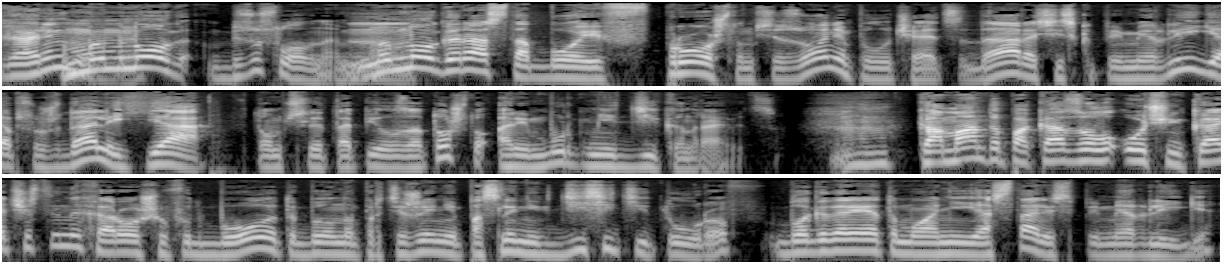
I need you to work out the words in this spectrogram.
Для Оренбурга. Мы много, безусловно, Ну. мы много раз с тобой в прошлом сезоне, получается, да, российской премьер-лиги обсуждали, я в том числе топил за то, что Оренбург мне дико нравится. Мгм. Команда показывала очень качественный, хороший футбол. Это было на протяжении последних 10 туров. Благодаря этому они и остались в премьер-лиге.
